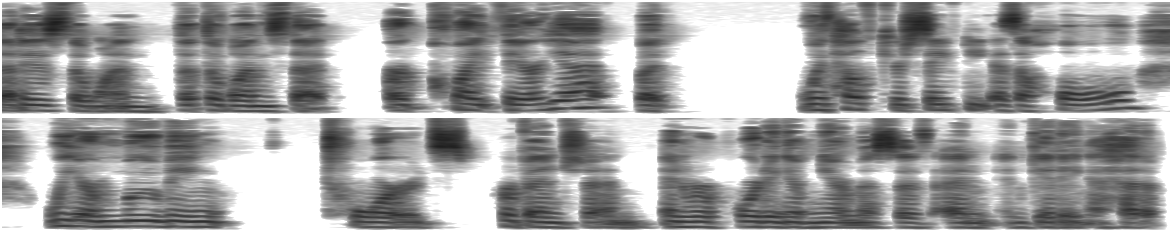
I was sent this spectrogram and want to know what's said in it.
that is the one that the ones that are quite there yet. But with healthcare safety as a whole, we are moving towards prevention and reporting of near misses and, and getting ahead of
